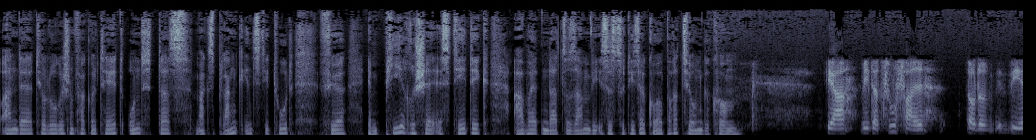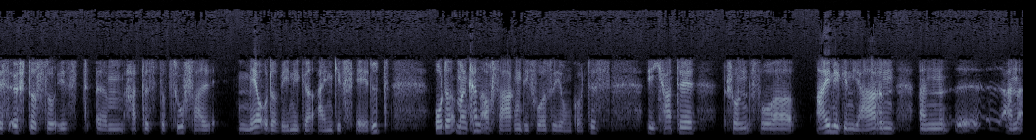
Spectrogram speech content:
an der Theologischen Fakultät und das Max-Planck-Institut für empirische Ästhetik arbeiten da zusammen. Wie ist es zu dieser Kooperation gekommen? Ja, wie der Zufall oder wie es öfters so ist, ähm, hat es der Zufall mehr oder weniger eingefädelt. Oder man kann auch sagen, die Vorsehung Gottes. Ich hatte schon vor einigen Jahren an, äh, an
